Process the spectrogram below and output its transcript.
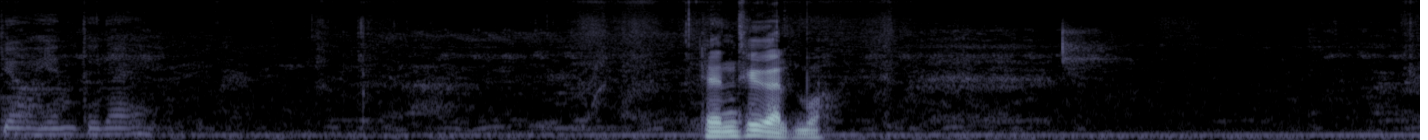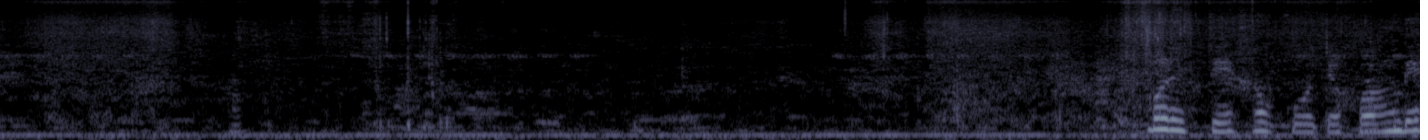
เจ้าเห็นตัวใดเห็นคือกันบ่ บ่ได้ เตะเข้าโกเจ้าของเด้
